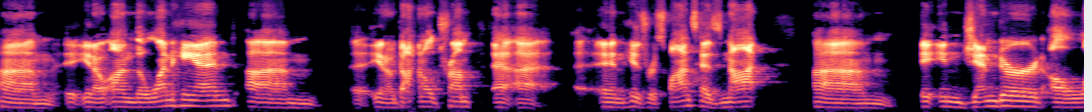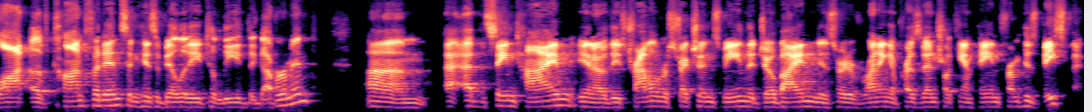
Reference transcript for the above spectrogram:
Um, you know, on the one hand, um, uh, you know, Donald Trump uh, uh, and his response has not um, engendered a lot of confidence in his ability to lead the government. Um, at the same time, you know, these travel restrictions mean that Joe Biden is sort of running a presidential campaign from his basement,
